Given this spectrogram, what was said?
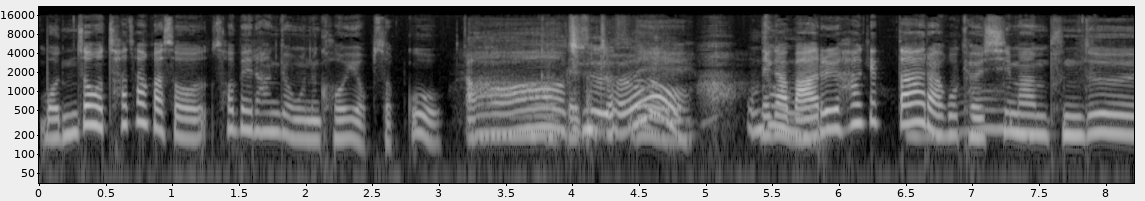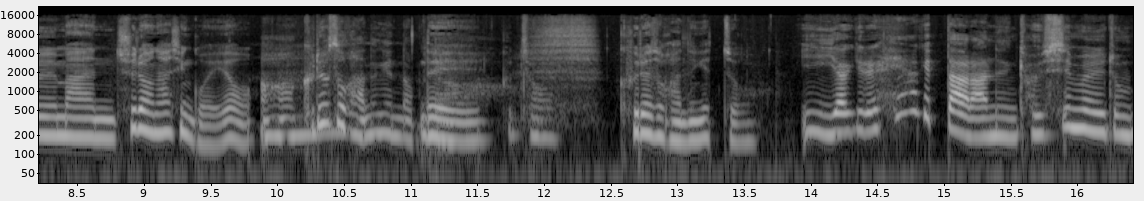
먼저 찾아가서 섭외를 한 경우는 거의 없었고 아, 아 진짜요? 네, 내가 말을 하겠다라고 아. 결심한 분들만 출연하신 거예요. 아 그래서 가능했나 보다. 네, 그렇죠. 그래서 가능했죠. 이 이야기를 해야겠다라는 결심을 좀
